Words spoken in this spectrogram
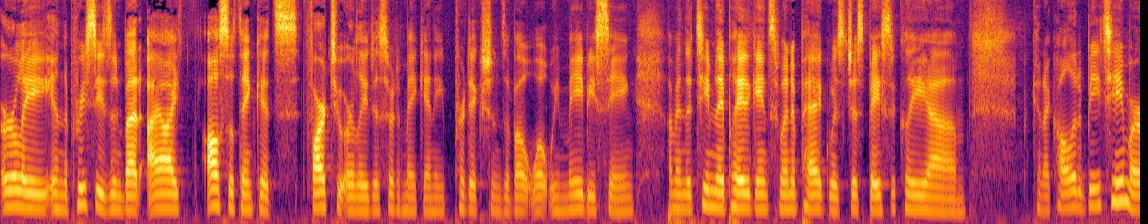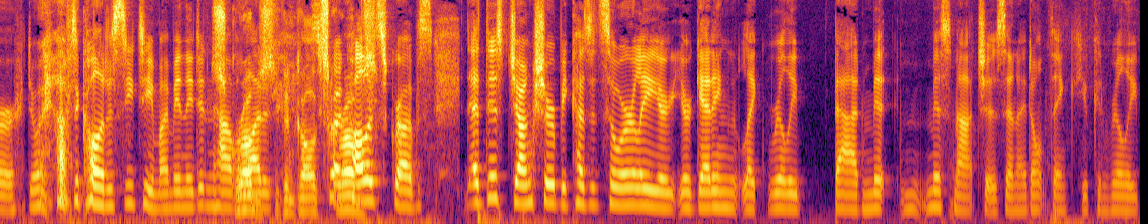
early in the preseason, but I, I also think it's far too early to sort of make any predictions about what we may be seeing. I mean, the team they played against Winnipeg was just basically. Um, can I call it a B team or do I have to call it a C team? I mean, they didn't have scrubs. a lot of. You can call it scrubs. Call it scrubs. At this juncture, because it's so early, you're you're getting like really bad mi- mismatches, and I don't think you can really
